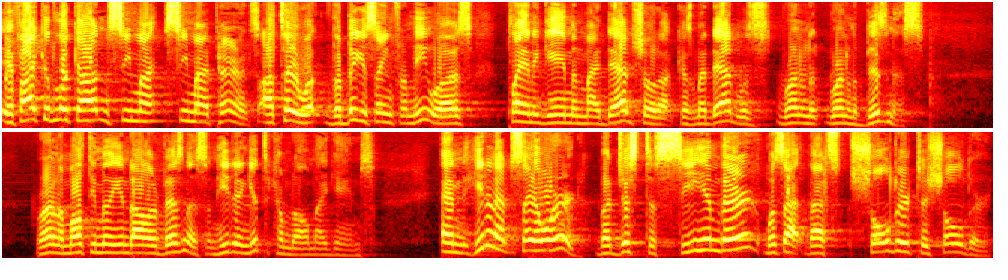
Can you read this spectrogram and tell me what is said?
if I could look out and see my, see my parents, I'll tell you what, the biggest thing for me was playing a game and my dad showed up because my dad was running a, running a business, running a multi million dollar business, and he didn't get to come to all my games. And he didn't have to say a word, but just to see him there, what's that? That's shoulder to shoulder.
